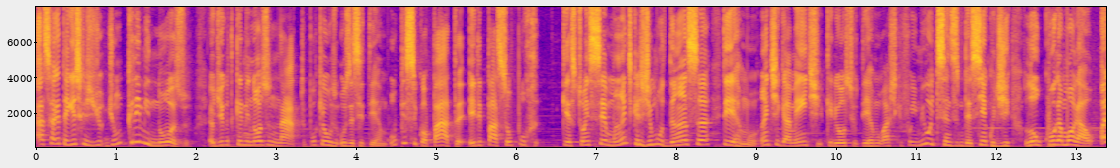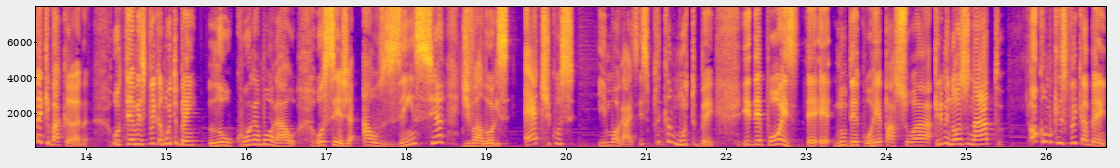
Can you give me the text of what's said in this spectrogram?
as características de, de um criminoso? Eu digo criminoso nato, porque eu uso esse termo. O psicopata, ele passou por questões semânticas de mudança termo. Antigamente criou-se o termo, acho que foi em 1835, de loucura moral. Olha que bacana. O termo explica muito bem. Loucura moral, ou seja, ausência de valores éticos e morais. Explica muito bem. E depois, é, é, no decorrer, passou a criminoso nato. Olha como que explica bem.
